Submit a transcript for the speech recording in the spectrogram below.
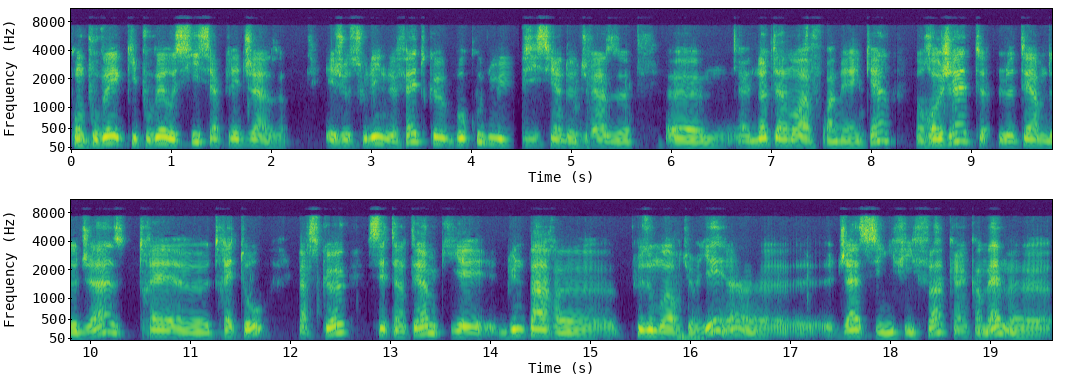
qu'on pouvait, qui pouvaient aussi s'appeler jazz. Et je souligne le fait que beaucoup de musiciens de jazz, notamment afro-américains, rejettent le terme de jazz très très tôt parce que c'est un terme qui est d'une part euh, plus ou moins ordurier. Hein, euh, jazz signifie fuck hein, quand même, euh,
